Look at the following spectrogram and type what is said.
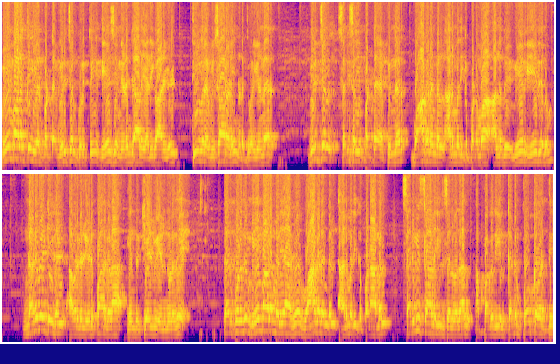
மேம்பாலத்தில் ஏற்பட்ட விரிச்சல் குறித்து தேசிய நெடுஞ்சாலை அதிகாரிகள் தீவிர விசாரணை நடத்தி வருகின்றனர். விரிச்சல் சரி செய்யப்பட்ட பின்னர் வாகனங்கள் அனுமதிக்கப்படுமா அல்லது வேறு ஏதேனும் நடவடிக்கைகள் அவர்கள் எடுப்பார்களா என்று கேள்வி எழுந்துள்ளது. தற்பொழுது மேம்பாலம் வழியாக வாகனங்கள் அனுமதிக்கப்படாமல் சர்வீஸ் சாலையில் செல்வதால் அப்பகுதியில் கடும் போக்குவரத்து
